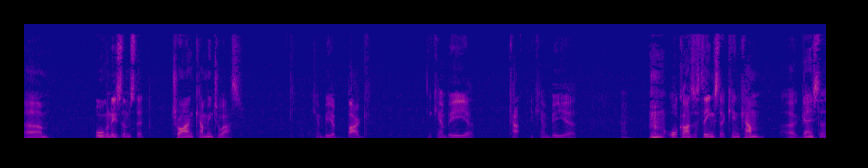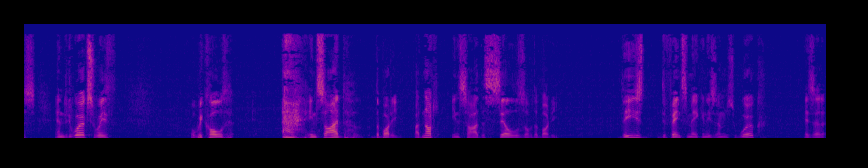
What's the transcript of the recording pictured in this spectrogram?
um, organisms that try and come into us. It can be a bug, it can be a cut, it can be a, all kinds of things that can come against us. And it works with what we call inside the body, but not inside the cells of the body. These defense mechanisms work as, a,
